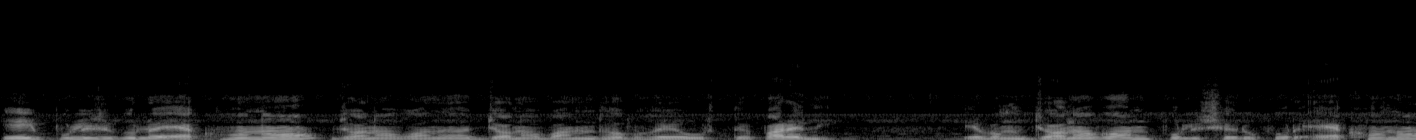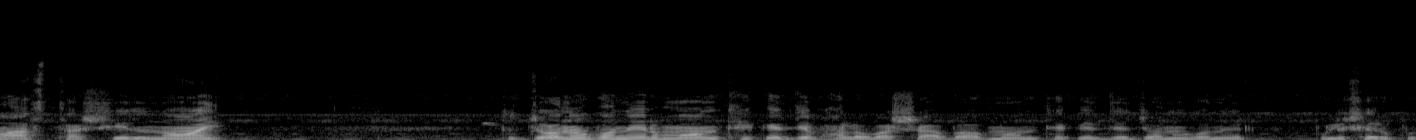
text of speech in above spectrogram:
এই পুলিশগুলো এখনও জনগণের জনবান্ধব হয়ে উঠতে পারেনি। এবং জনগণ পুলিশের উপর এখনও আস্থাশীল নয়। তো জনগণের মন থেকে যে ভালোবাসা বা মন থেকে যে জনগণের পুলিশের উপর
